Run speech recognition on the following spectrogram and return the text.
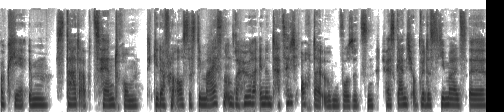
Okay, im Startup-Zentrum. Ich gehe davon aus, dass die meisten unserer HörerInnen tatsächlich auch da irgendwo sitzen. Ich weiß gar nicht, ob wir das jemals äh,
